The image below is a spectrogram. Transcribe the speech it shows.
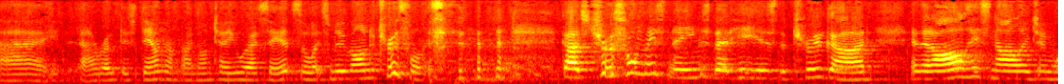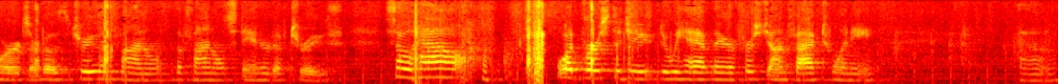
I, I wrote this down. I'm not going to tell you what I said, so let's move on to truthfulness. God's truthfulness means that He is the true God and that all His knowledge and words are both true and final, the final standard of truth. So how, what verse did you, do we have there? 1 John 5.20. Um,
